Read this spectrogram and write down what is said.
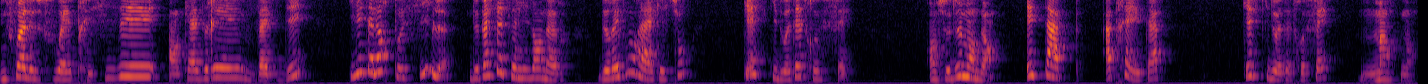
Une fois le souhait précisé, encadré, validé, il est alors possible de passer à sa mise en œuvre, de répondre à la question qu'est-ce qui doit être fait? En se demandant, étape après étape, qu'est-ce qui doit être fait? Maintenant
